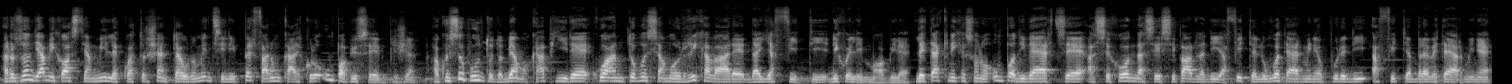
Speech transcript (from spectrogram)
Arrotondiamo i costi a 1400 euro mensili per fare un calcolo un po' più semplice. A questo punto dobbiamo capire quanto possiamo ricavare dagli affitti di quell'immobile. Le tecniche sono un po' diverse a seconda se si parla di affitti a lungo termine oppure di affitti a breve termine,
